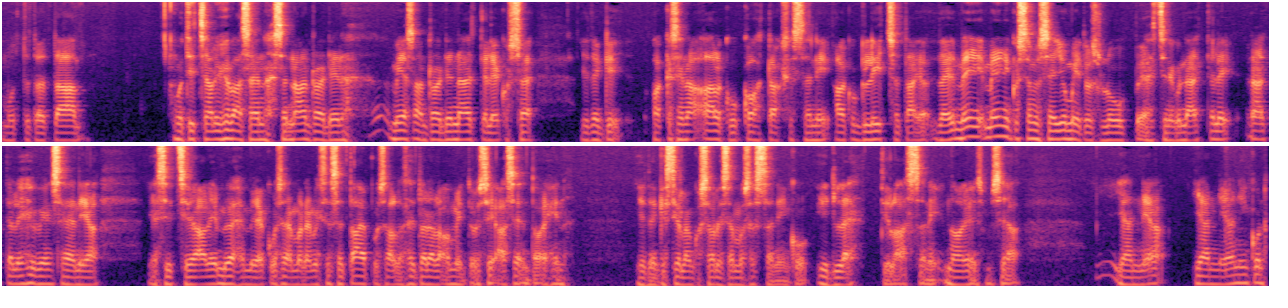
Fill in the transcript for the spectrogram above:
mutta tota, mutta sitten se oli hyvä sen, sen Androidin, mies Androidin näyttelijä, kun se jotenkin vaikka siinä alkukohtauksessa niin alkoi glitchata, tai meni, meni niin semmoiseen jumitusluuppiin, ja sitten se niin näytteli, näytteli hyvin sen, ja, ja sitten siellä oli myöhemmin joku semmoinen, missä se taipui sellaisiin todella omituisiin asentoihin. Jotenkin silloin, kun se oli semmoisessa niin idle-tilassa, niin ne oli semmoisia jänniä, jänniä niin kuin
